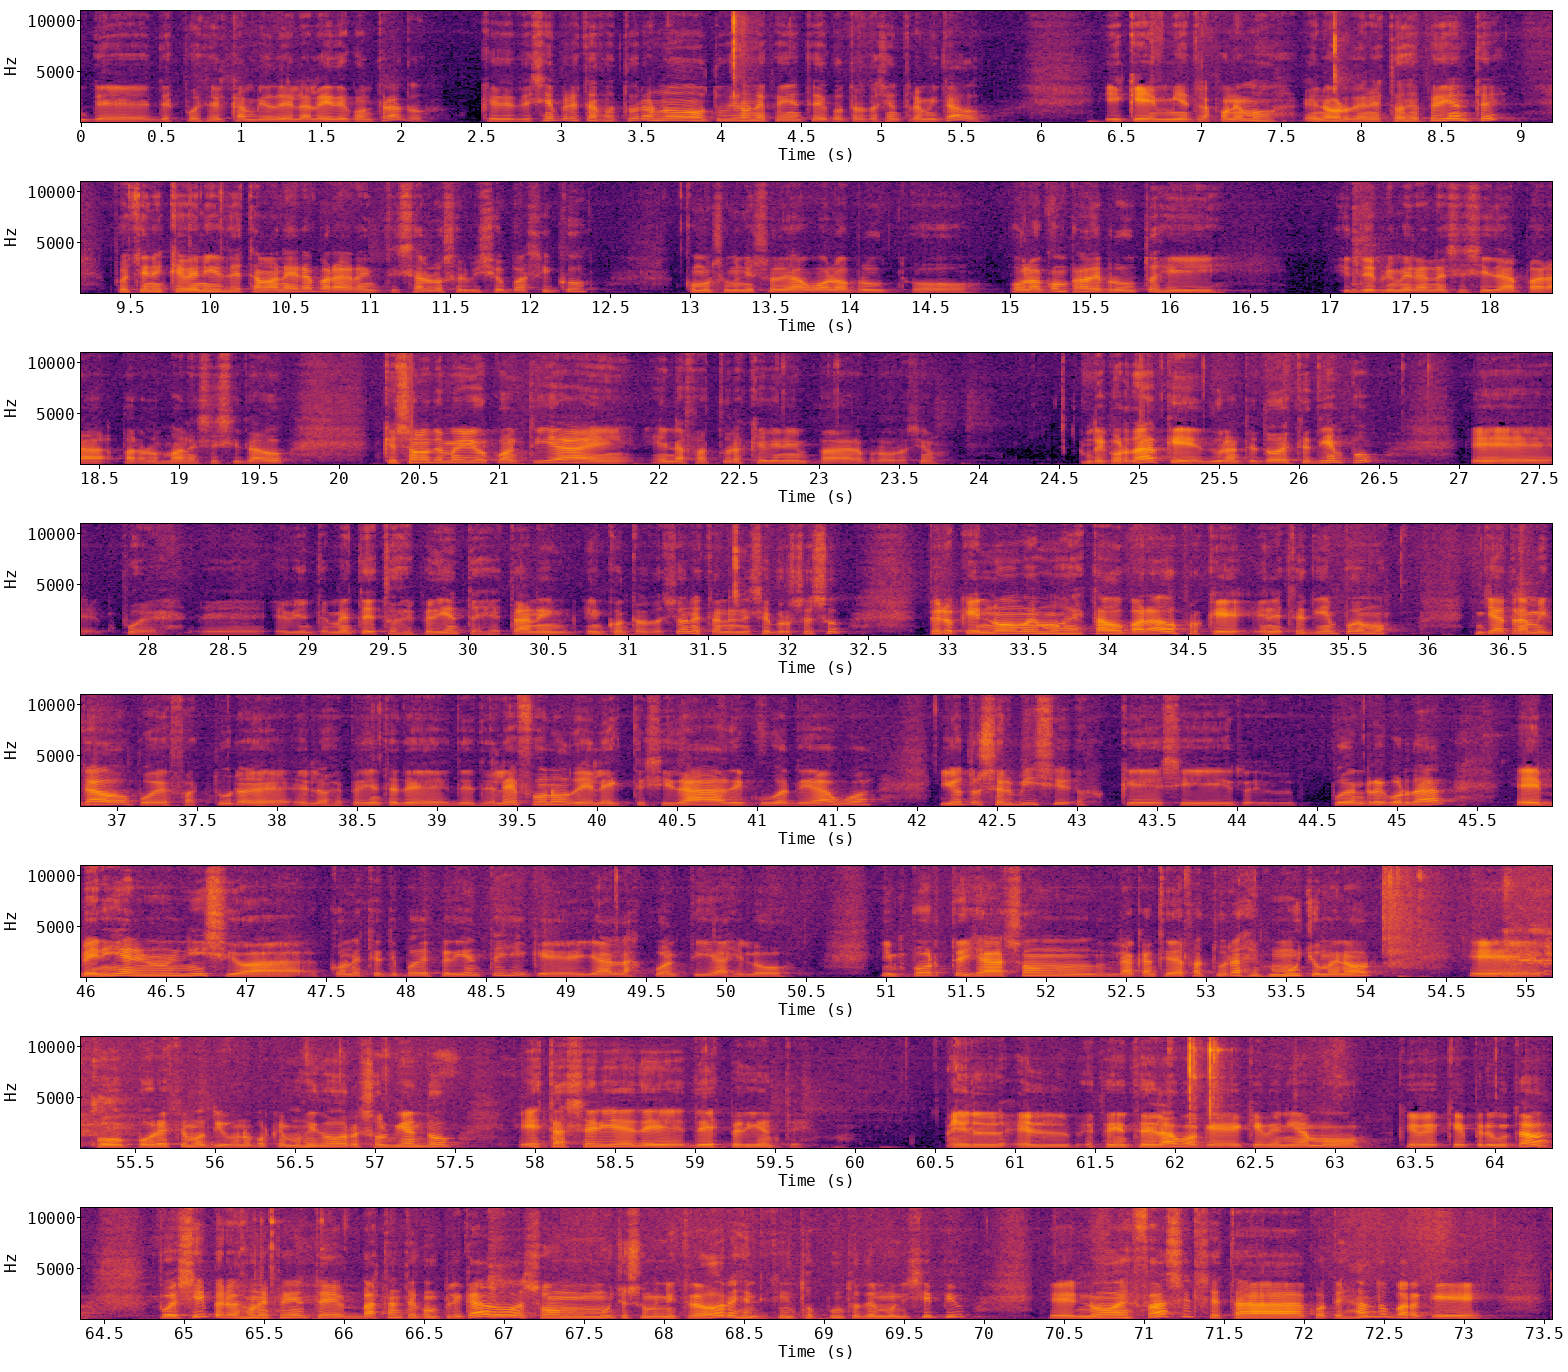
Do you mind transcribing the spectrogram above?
de- después del cambio de la ley de contratos, que desde siempre estas facturas no tuvieron expediente de contratación tramitado. y que mientras ponemos en orden estos expedientes, pues tienen que venir de esta manera para garantizar los servicios básicos como el suministro de agua o, la compra de productos y, de primera necesidad para, los más necesitados, que son los de mayor cuantía en, las facturas que vienen para la aprobación. Recordar que durante todo este tiempo, eh, pues eh, evidentemente estos expedientes están en, contratación, están en ese proceso, pero que no hemos estado parados porque en este tiempo hemos ya tramitado pues facturas en eh, los expedientes de, teléfono, de electricidad, de cubas de agua y otros servicios que, si pueden recordar, venían en un inicio con este tipo de expedientes y que ya las cuantías y los importes ya son, la cantidad de facturas es mucho menor eh, por, este motivo, ¿no? porque hemos ido resolviendo esta serie de, expedientes. El, expediente del agua que, veníamos, que, que preguntaba, pues sí, pero es un expediente bastante complicado, son muchos suministradores en distintos puntos del municipio, eh, no es fácil, se está cotejando para que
